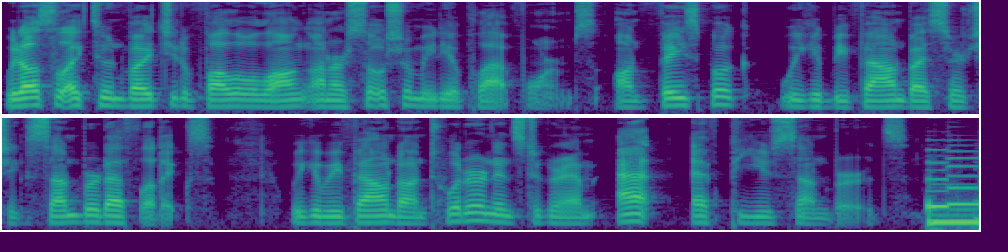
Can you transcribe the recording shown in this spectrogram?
We'd also like to invite you to follow along on our social media platforms. On Facebook, we can be found by searching Sunbird Athletics. We can be found on Twitter and Instagram at FPU Sunbirds.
